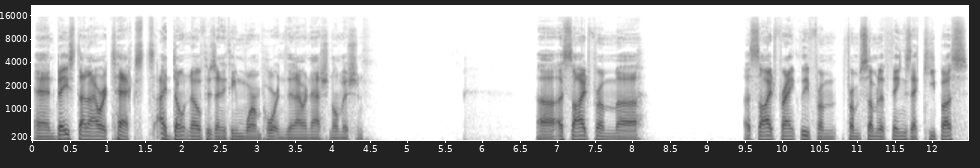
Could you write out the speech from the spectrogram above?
And based on our texts, I don't know if there's anything more important than our national mission. Uh, aside from, uh, aside, frankly, from from some of the things that keep us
